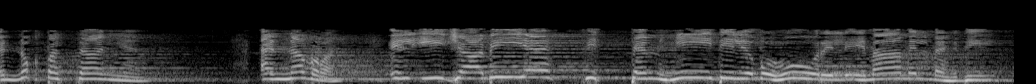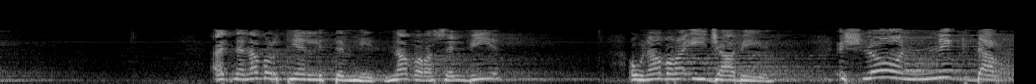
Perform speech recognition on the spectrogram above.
النقطة الثانية. النظرة الإيجابية في التمهيد لظهور الإمام المهدي. عندنا نظرتين للتمهيد. نظرة سلبية ونظرة إيجابية. شلون نقدر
